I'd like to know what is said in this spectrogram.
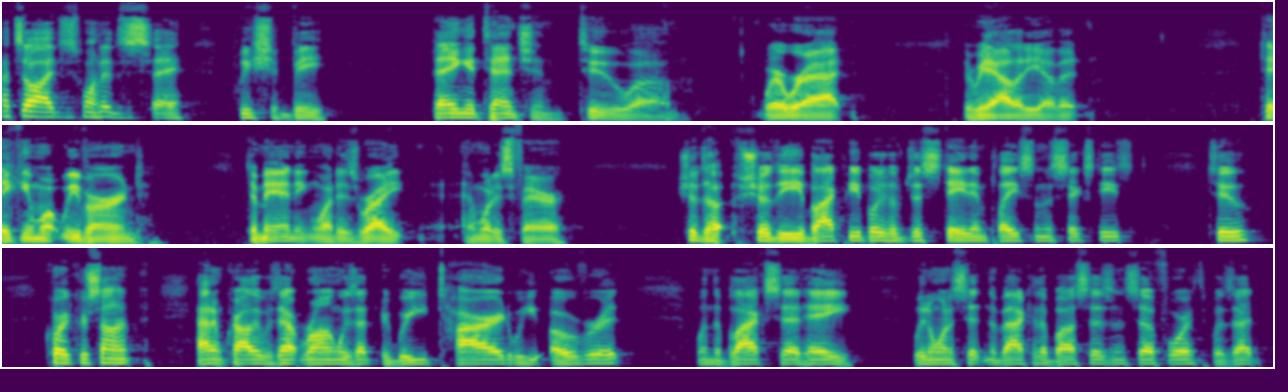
that's all I just wanted to say. We should be paying attention to um, where we're at, the reality of it, taking what we've earned, demanding what is right and what is fair. Should the should the black people have just stayed in place in the '60s too? Corey Croissant, Adam Crowley, was that wrong? Was that were you tired? Were you over it when the blacks said, "Hey, we don't want to sit in the back of the buses and so forth"? Was that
